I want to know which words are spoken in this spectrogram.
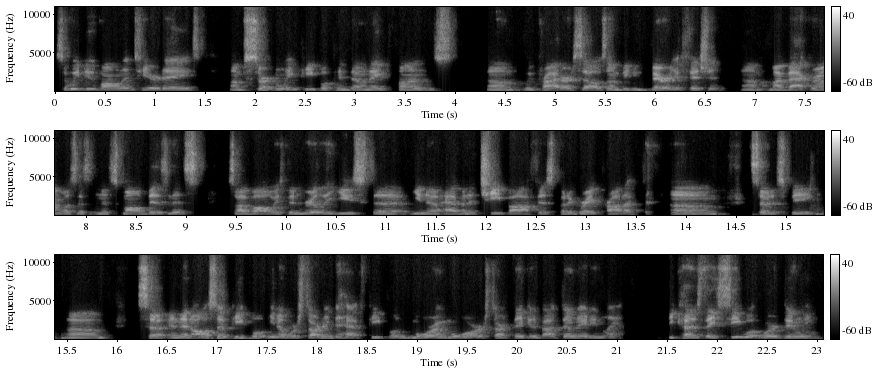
So we do volunteer days. Um, certainly, people can donate funds. Um, we pride ourselves on being very efficient. Um, my background was in a small business, so I've always been really used to, you know, having a cheap office but a great product, um, so to speak. Um, so, and then also people, you know, we're starting to have people more and more start thinking about donating land because they see what we're doing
